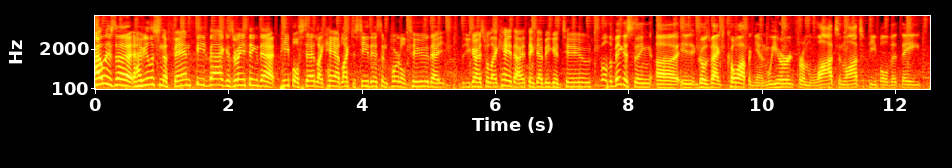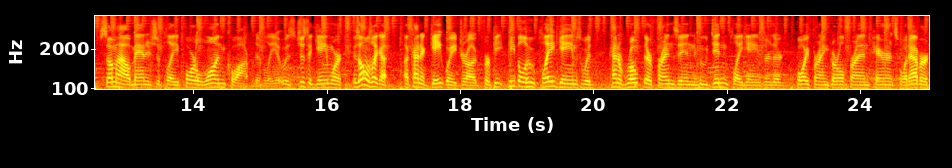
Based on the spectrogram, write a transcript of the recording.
how is uh, have you listened to fan feedback? Is there anything that people said like, "Hey, I'd like to see this in Portal 2 that you guys were like, "Hey, I think that'd be good too"? Well, the biggest thing uh, it goes back to co-op again. We heard from lots and lots of people that they somehow managed to play Portal 1 cooperatively. It was just a game where it was almost like a, a kind of gateway drug for pe- people who played games would kind of rope their friends in who didn't play games or their boyfriend, girlfriend, parents, whatever,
